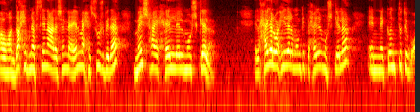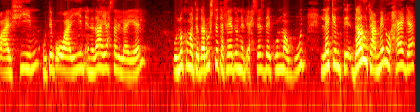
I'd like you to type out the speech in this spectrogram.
أو هنضحي بنفسنا علشان العيال ما يحسوش بده مش هيحل المشكلة. الحاجة الوحيدة اللي ممكن تحل المشكلة إن كنتوا تبقوا عارفين وتبقوا واعيين إن ده هيحصل للعيال وإنكم ما تقدروش تتفادوا إن الإحساس ده يكون موجود لكن تقدروا تعملوا حاجة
